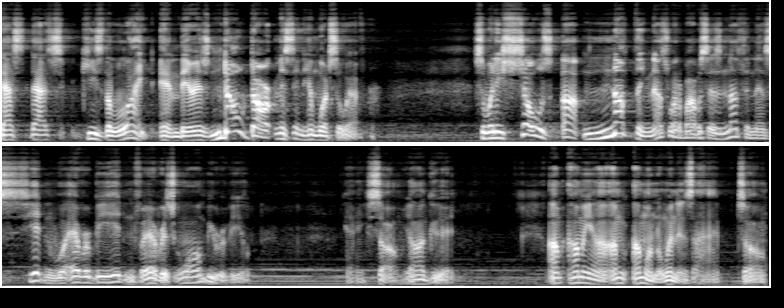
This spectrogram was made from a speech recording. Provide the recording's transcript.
That's that's he's the light, and there is no darkness in him whatsoever. So when he shows up, nothing, that's why the Bible says nothing that's hidden will ever be hidden forever. It's going to be revealed. Okay, so y'all good. I'm, I mean, uh, I'm, I'm on the winning side, so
